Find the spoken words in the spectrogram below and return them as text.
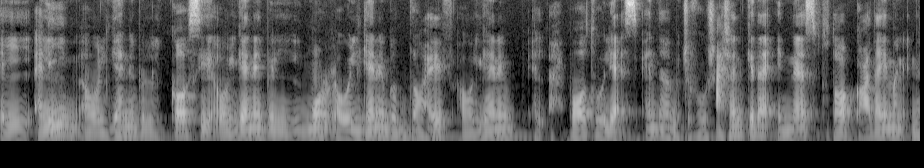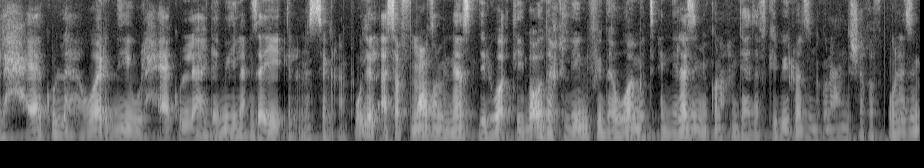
الأليم أو الجانب القاسي أو الجانب المر أو الجانب الضعيف أو الجانب الإحباط واليأس أنت ما بتشوفوش عشان كده الناس بتتوقع دايما إن الحياة كلها وردي والحياة كلها جميلة زي الإنستجرام. وللأسف معظم الناس دلوقتي بقوا داخلين في دوامة إن لازم يكون عندي هدف كبير لازم يكون عندي شغف ولازم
